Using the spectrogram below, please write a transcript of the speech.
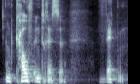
und Kaufinteresse wecken.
